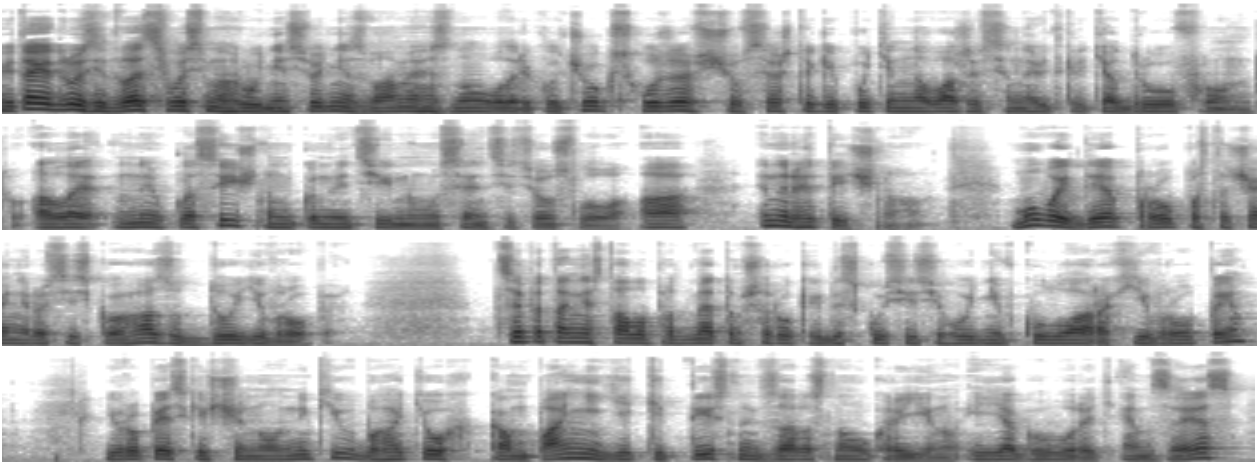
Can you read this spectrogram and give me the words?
Вітаю, друзі! 28 грудня. Сьогодні з вами знову Валерій Клочок. Схоже, що все ж таки Путін наважився на відкриття другого фронту, але не в класичному конвенційному сенсі цього слова, а енергетичного. Мова йде про постачання російського газу до Європи. Це питання стало предметом широких дискусій сьогодні в кулуарах Європи, європейських чиновників, багатьох компаній, які тиснуть зараз на Україну. І як говорить МЗС,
